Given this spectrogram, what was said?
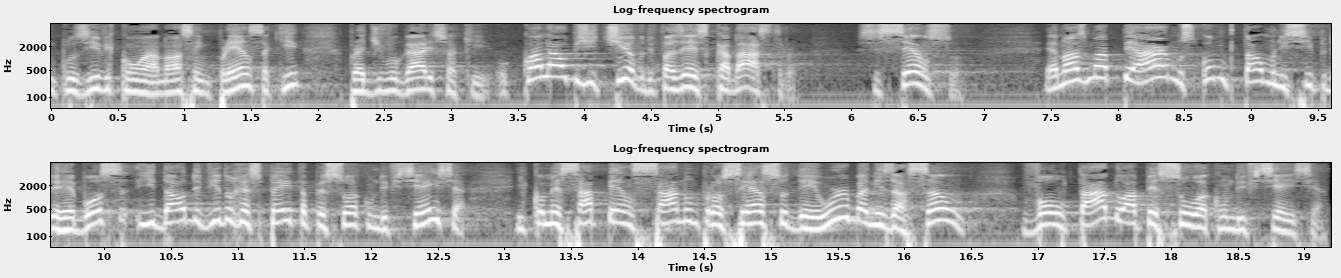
inclusive com a nossa imprensa aqui, para divulgar isso aqui. Qual é o objetivo de fazer esse cadastro, esse censo? É nós mapearmos como está o município de Rebouças e dar o devido respeito à pessoa com deficiência e começar a pensar num processo de urbanização voltado à pessoa com deficiência.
